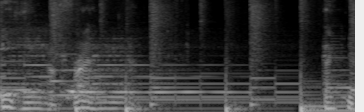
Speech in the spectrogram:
being a friend. Thank you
